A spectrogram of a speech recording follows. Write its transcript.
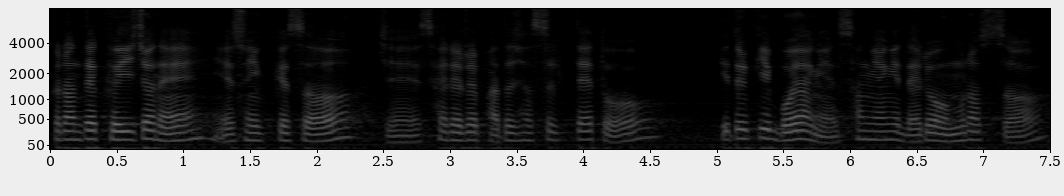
그런데 그 이전에 예수님께서 이제 세례를 받으셨을 때도 비둘기 모양의 성령이 내려옴으로써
